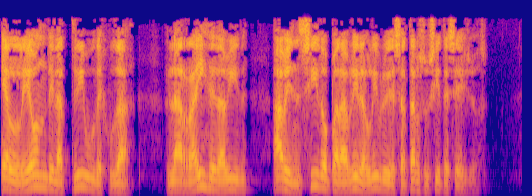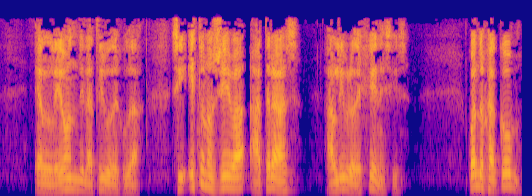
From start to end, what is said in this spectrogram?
el león de la tribu de Judá, la raíz de David, ha vencido para abrir el libro y desatar sus siete sellos. El león de la tribu de Judá. Si esto nos lleva atrás al libro de Génesis, cuando Jacob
